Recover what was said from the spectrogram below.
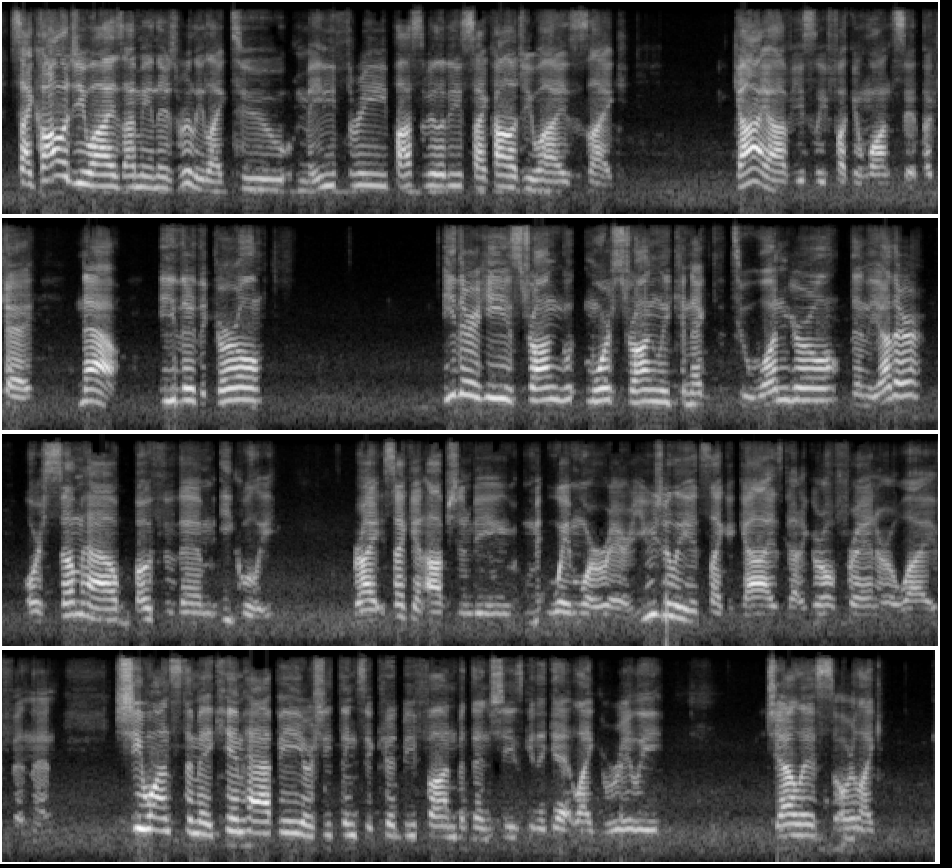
Psychology wise, I mean there's really like two, maybe three possibilities. Psychology wise is like guy obviously fucking wants it, okay? Now, either the girl either he is strong more strongly connected to one girl than the other or somehow both of them equally right second option being way more rare usually it's like a guy's got a girlfriend or a wife and then she wants to make him happy or she thinks it could be fun but then she's gonna get like really jealous or like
